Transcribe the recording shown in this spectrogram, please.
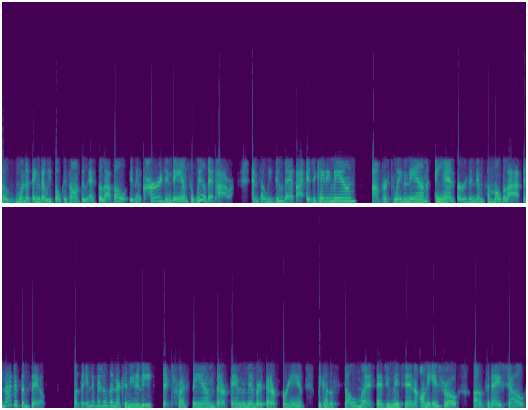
so one of the things that we focus on through Still I Vote is encouraging them to wield that power. And so we do that by educating them, um, persuading them and urging them to mobilize, and not just themselves, but the individuals in their community that trust them, that are family members, that are friends, because of so much, as you mentioned on the intro of today's show,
